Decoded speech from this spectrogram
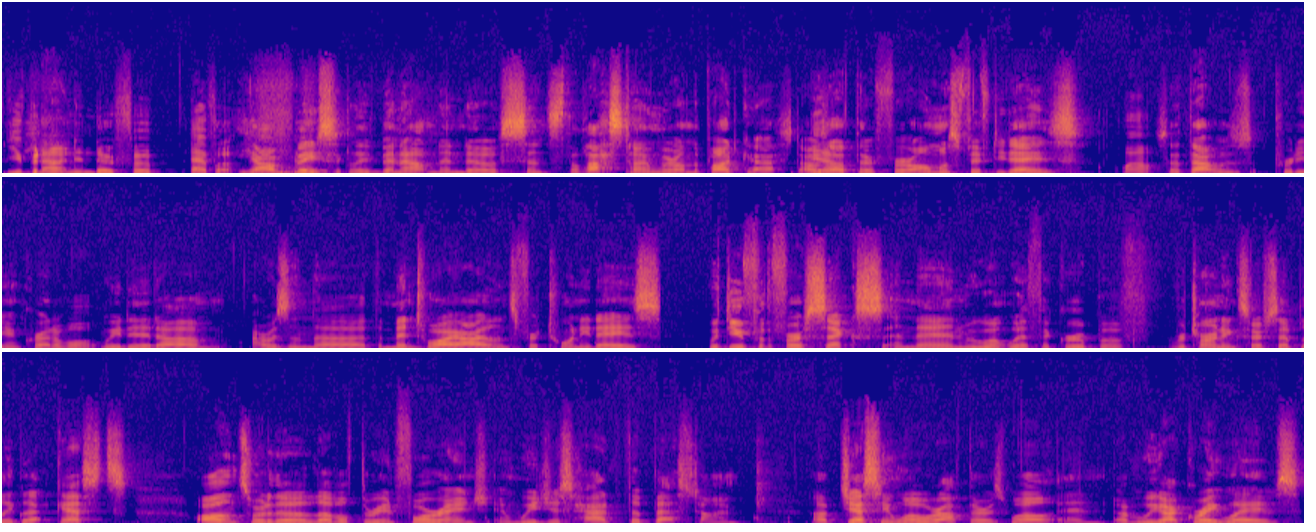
You've been out in Indo forever. Yeah, I've basically been out in Indo since the last time we were on the podcast. I was Yeah. out there for almost 50 days. Wow. So that was pretty incredible. We did. Um, I was in the the Mentawai Islands for 20 days with you for the first six, and then we went with a group of returning Surf Simply guests, all in sort of the level three and four range, and we just had the best time. Uh, Jesse and Will were out there as well, and uh, we got great waves.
